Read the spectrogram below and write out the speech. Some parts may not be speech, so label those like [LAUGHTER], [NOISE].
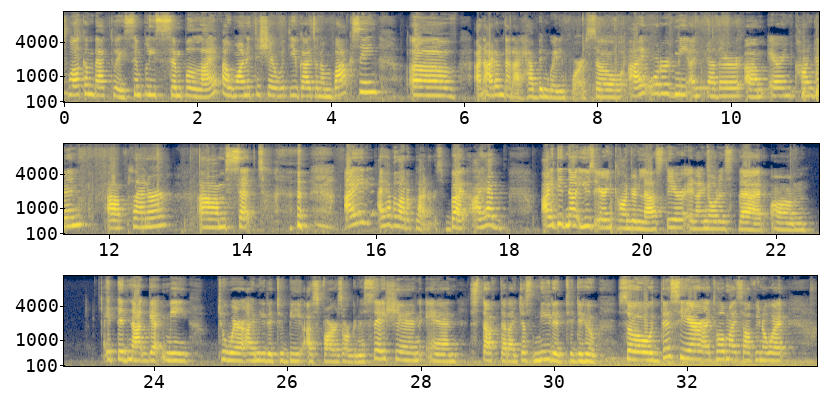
loves welcome back to a simply simple life. I wanted to share with you guys an unboxing of an item that i have been waiting for. So i ordered me another um, erin condren uh, planner um, set. [LAUGHS] I i have a lot of planners but i have i did not use erin condren last year and i noticed that um it did not get me to where I needed to be as far as organization and stuff that I just needed to do. So this year I told myself, you know what,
